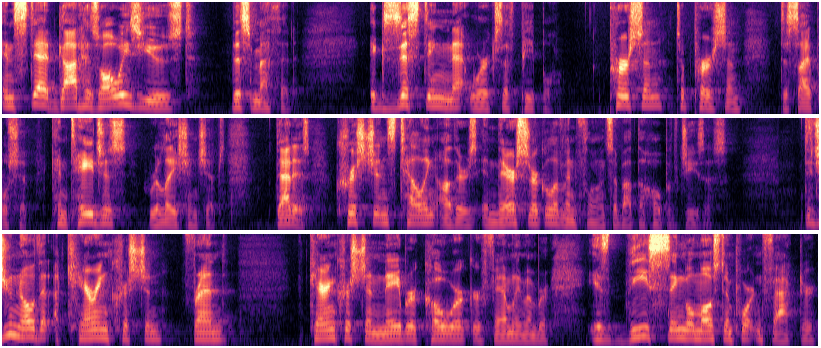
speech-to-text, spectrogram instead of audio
Instead, God has always used this method existing networks of people, person to person discipleship, contagious relationships. That is, Christians telling others in their circle of influence about the hope of Jesus. Did you know that a caring Christian friend, caring Christian neighbor, coworker, family member is the single most important factor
